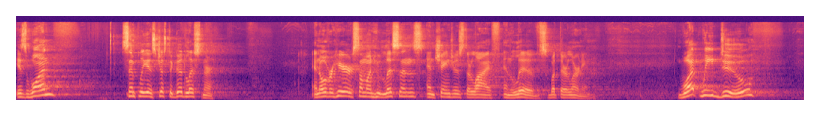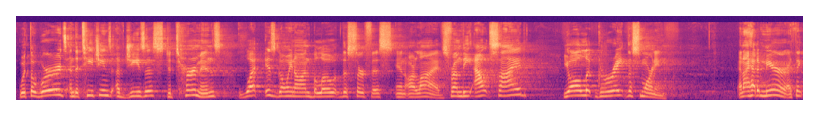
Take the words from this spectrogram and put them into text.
is one simply is just a good listener. And over here is someone who listens and changes their life and lives what they're learning. What we do with the words and the teachings of Jesus determines what is going on below the surface in our lives. From the outside, you all look great this morning. And I had a mirror. I think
